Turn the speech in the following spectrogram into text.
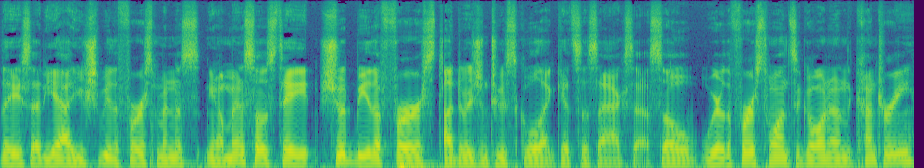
They said, yeah, you should be the first. Minnesota, you know, Minnesota State should be the first uh, Division two school that gets us access. So we're the first ones to go in the country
